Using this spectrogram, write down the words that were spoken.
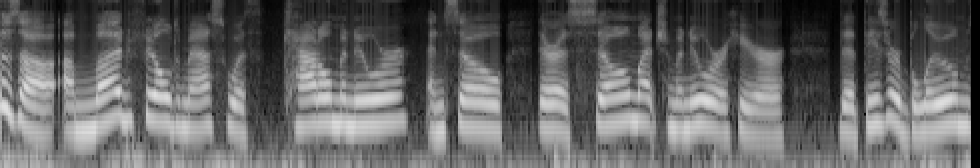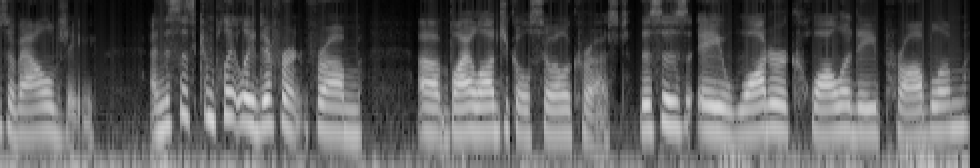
is a, a mud-filled mess with cattle manure, and so there is so much manure here that these are blooms of algae. And this is completely different from uh, biological soil crust. This is a water quality problem.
